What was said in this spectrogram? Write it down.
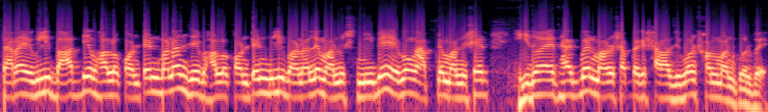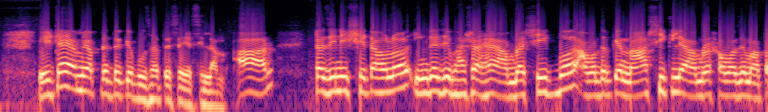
তারা এগুলি বাদ দিয়ে ভালো কন্টেন্ট বানান। যে ভালো কন্টেন্টগুলি বানালে মানুষ নিবে এবং আপনি মানুষের হৃদয়ে থাকবেন, মানুষ আপনাকে সারা জীবন সম্মান করবে। এটাই আমি আপনাদেরকে বোঝাতে চেয়েছিলাম। আর একটা জিনিস সেটা হলো ইংরেজি ভাষা হ্যাঁ আমরা শিখব, আমাদেরকে না শিখলে আমরা সমাজে মাথা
